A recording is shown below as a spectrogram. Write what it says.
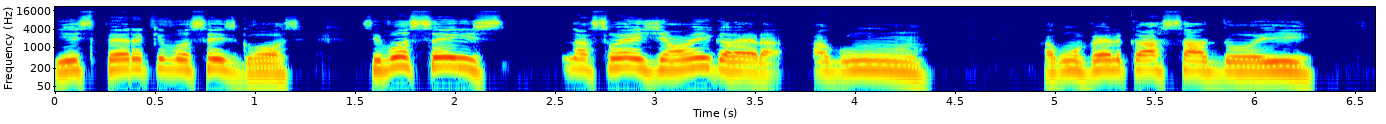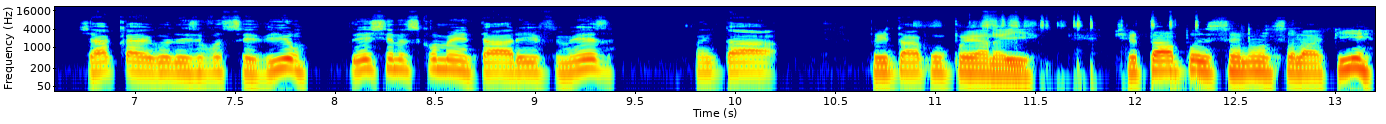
E espero que vocês gostem. Se vocês, na sua região aí, galera, algum, algum velho caçador aí já carregou desde você viu, deixa nos comentários aí, firmeza? Pra gente tá, pra gente tá acompanhando aí. Deixa eu estar posicionando o celular aqui.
